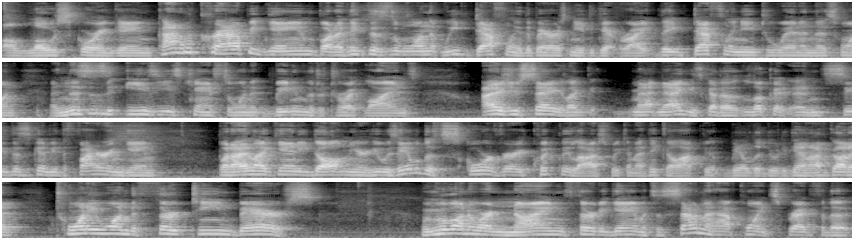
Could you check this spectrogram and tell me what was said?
a low scoring game. Kind of a crappy game, but I think this is the one that we definitely, the Bears, need to get right. They definitely need to win in this one. And this is the easiest chance to win it, beating the Detroit Lions. As you say, like Matt Nagy's got to look at and see this is going to be the firing game. But I like Andy Dalton here. He was able to score very quickly last week, and I think he'll be able to do it again. I've got it 21 to 13 Bears. We move on to our 9:30 game. It's a seven and a half point spread for the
